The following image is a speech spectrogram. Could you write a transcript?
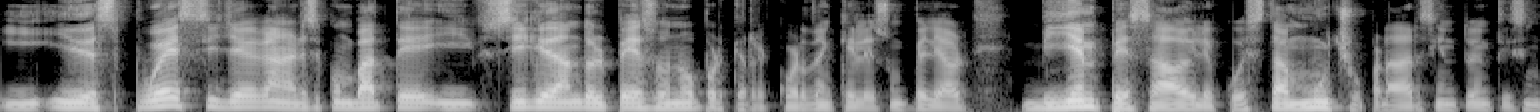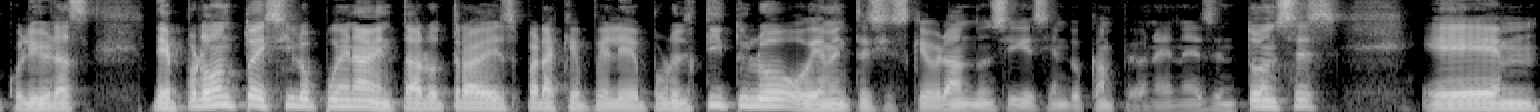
y, después si llega a ganar ese combate y sigue dando el peso, ¿no? Porque recuerden que él es un peleador bien pesado y le cuesta mucho para dar 125 libras. De pronto ahí sí lo pueden aventar otra vez para que pelee por el título, obviamente si es que Brandon sigue siendo campeón en ese entonces. Em,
